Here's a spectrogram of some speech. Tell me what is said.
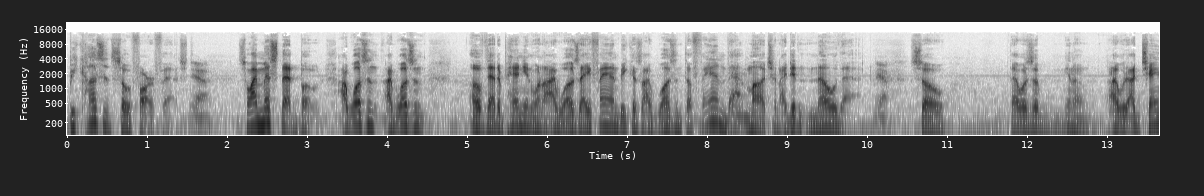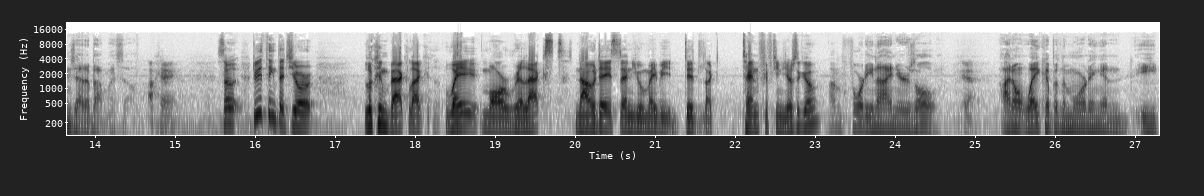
because it's so far fetched. yeah. So I missed that boat. I wasn't, I wasn't of that opinion when I was a fan because I wasn't a fan that mm. much, and I didn't know that. Yeah. So that was a, you know, I would, I'd change that about myself. Okay. So, do you think that you're looking back like way more relaxed nowadays than you maybe did like 10, 15 years ago? I'm 49 years old. Yeah. I don't wake up in the morning and eat,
